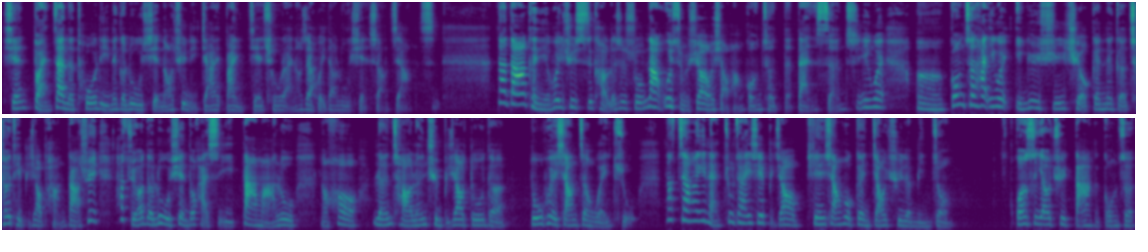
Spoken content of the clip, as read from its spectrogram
先短暂的脱离那个路线，然后去你家里把你接出来，然后再回到路线上这样子。那大家肯定也会去思考的是说，那为什么需要有小黄公车的诞生？是因为，嗯，公车它因为营运需求跟那个车体比较庞大，所以它主要的路线都还是以大马路，然后人潮人群比较多的都会乡镇为主。那这样一来，住在一些比较偏乡或更郊区的民众，光是要去搭个公车，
